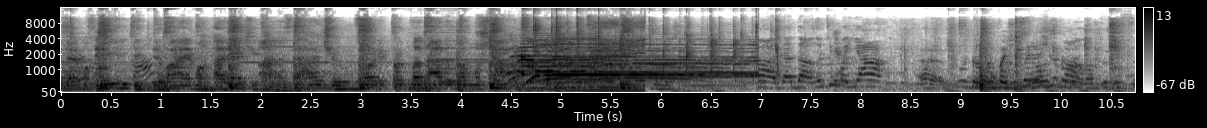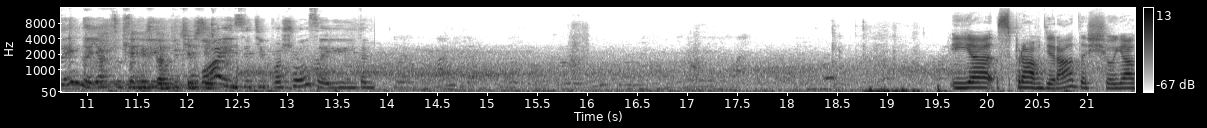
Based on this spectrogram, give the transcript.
Йдемо хвилі, підриваємо гарячі, а на здачу зорі прокладали тому шлях. Да, да, да. Ну, типа, я е, переживала дуже сильно, як це взагалі відбувається, типа, що це і так. І я справді рада, що я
